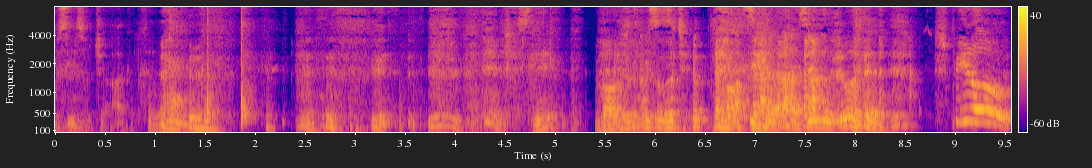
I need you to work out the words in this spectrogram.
Vsi so čakali, harmonika. Sneg. Ko sem začel pasati. ja, zelo to je. Špilo!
